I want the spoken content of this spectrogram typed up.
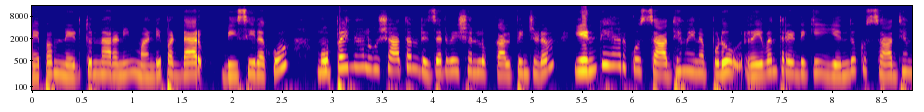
నెపం నెడుతున్నారని మండిపడ్డారు. బీసీలకు ముప్పై నాలుగు శాతం రిజర్వేషన్లు కల్పించడం ఎన్టీఆర్కు సాధ్యమైనప్పుడు రేవంత్ రెడ్డికి ఎందుకు సాధ్యం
